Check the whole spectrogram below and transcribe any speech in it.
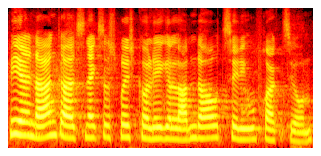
Vielen Dank. Als nächster spricht Kollege Landau, CDU-Fraktion.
